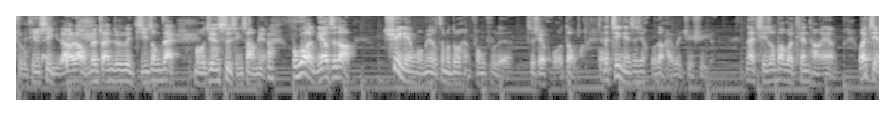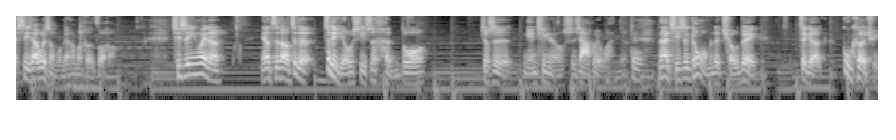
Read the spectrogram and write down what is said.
主题性，然后让我们的专注力集中在某件事情上面。不过你要知道，去年我们有这么多很丰富的这些活动嘛，那今年这些活动还会继续有。那其中包括天堂 M，我来解释一下为什么我跟他们合作好。其实因为呢。你要知道，这个这个游戏是很多就是年轻人时下会玩的。对，那其实跟我们的球队这个顾客群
